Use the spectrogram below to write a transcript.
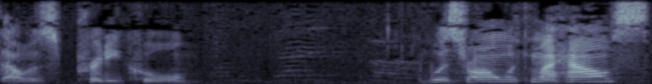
that was pretty cool. What's wrong with my house?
